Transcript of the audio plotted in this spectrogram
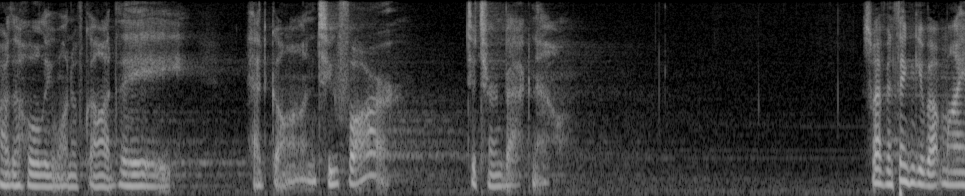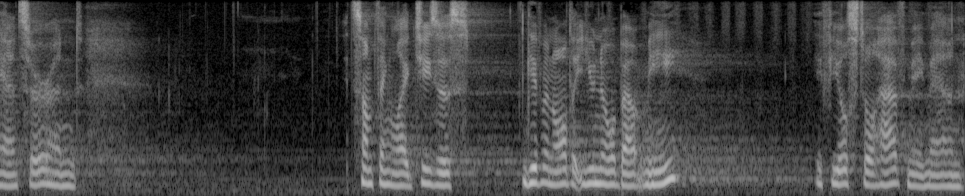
are the Holy One of God. They had gone too far to turn back now. So I've been thinking about my answer, and something like Jesus, given all that you know about me, if you'll still have me, man,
